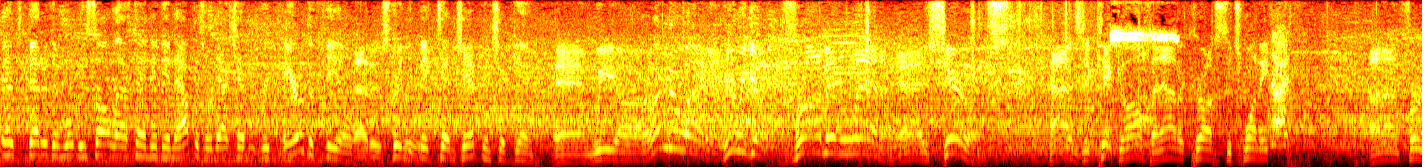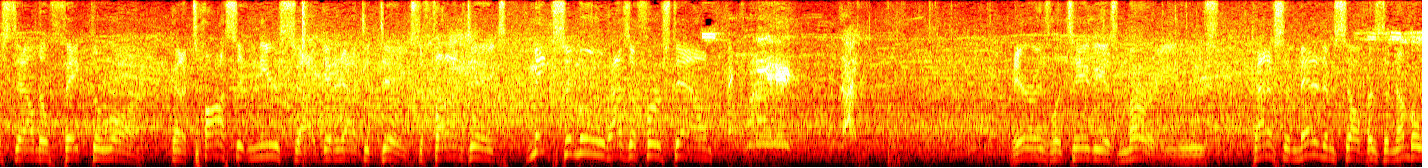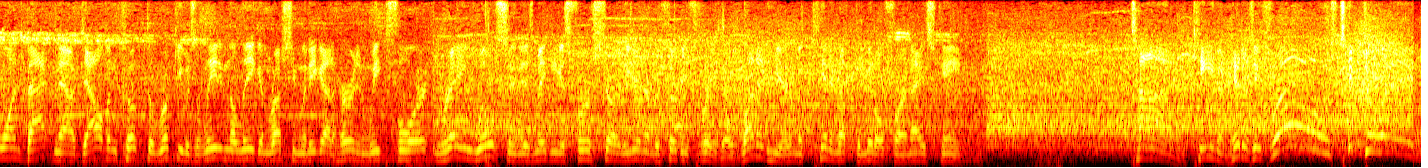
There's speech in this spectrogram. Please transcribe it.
It's better than what we saw last night in Indianapolis where they actually had to repair the field That is for the. Big Ten championship game. And we are underway. Here we go from Atlanta as Sherels has the kickoff and out across the 20. And on first down, they'll fake the run. Going to toss it near side, get it out to Diggs. Stefon Diggs makes a move, has a first down. Here is Latavius Murray, who's kind of cemented himself as the number one back now. Dalvin Cook, the rookie, was leading the league in rushing when he got hurt in week four. Ray Wilson is making his first start of the year, number 33. They'll run it here. McKinnon up the middle for a nice game. Time. Keenum hit as he throws. Tipped away.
